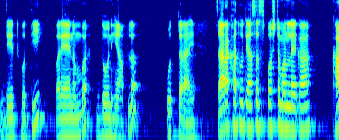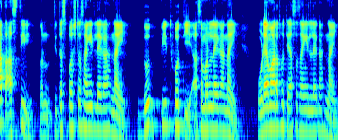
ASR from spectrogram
देत होती. पर्याय नंबर दोन हे आपलं उत्तर आहे. चारा खात होती असं स्पष्ट म्हणलं आहे का? खात असतील पण तिथं स्पष्ट सांगितलंय का? नाही. दूध पित होती असं म्हणलंय का? नाही. उड्या मारत होती असं सांगितलंय का? नाही.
